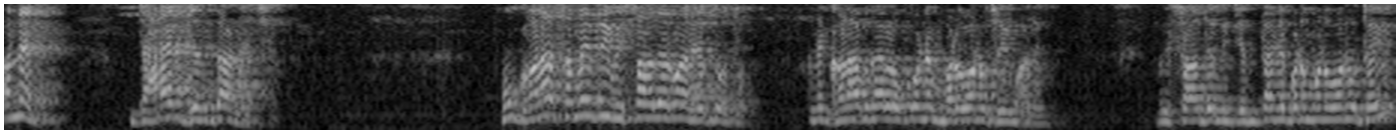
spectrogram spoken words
અને જાહેર જનતાને છે. હું ઘણા સમયથી વિસાવદરમાં રહેતો હતો અને ઘણા બધા લોકોને મળવાનું થયું મારે. વિસાવદરની જનતાને પણ મળવાનું થયું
